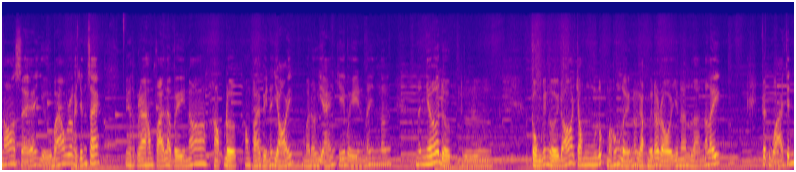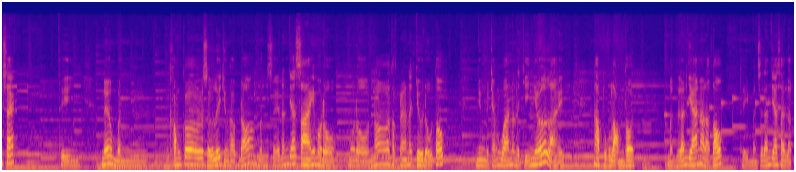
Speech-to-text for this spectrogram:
nó sẽ dự báo rất là chính xác. Nhưng thực ra không phải là vì nó học được, không phải vì nó giỏi, mà đơn giản chỉ vì nó nó nó nhớ được ừ, cùng cái người đó trong lúc mà huấn luyện nó gặp người đó rồi, cho nên là nó lấy kết quả chính xác. Thì nếu mình không có xử lý trường hợp đó, mình sẽ đánh giá sai cái mô đồ. Mô đồ nó thật ra nó chưa đủ tốt, nhưng mà chẳng qua nó là chỉ nhớ lại, nó học thuộc lòng thôi mình đánh giá nó là tốt thì mình sẽ đánh giá sai lệch.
